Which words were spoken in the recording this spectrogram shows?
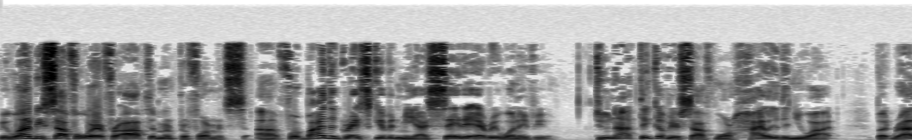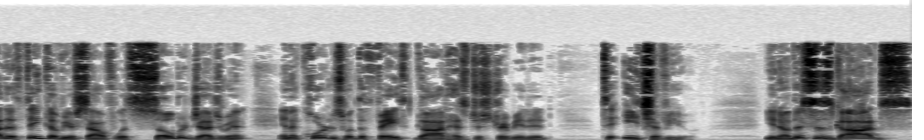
we want to be self aware for optimum performance. Uh, for by the grace given me, I say to every one of you, do not think of yourself more highly than you ought, but rather think of yourself with sober judgment in accordance with the faith God has distributed to each of you. You know, this is God's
